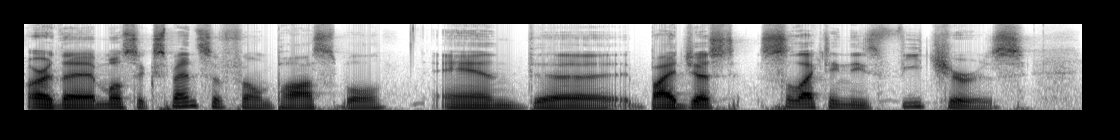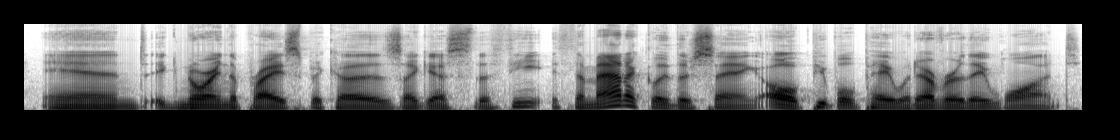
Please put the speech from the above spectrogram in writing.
or the most expensive phone possible, and uh, by just selecting these features and ignoring the price because I guess the, the thematically they're saying, oh, people pay whatever they want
